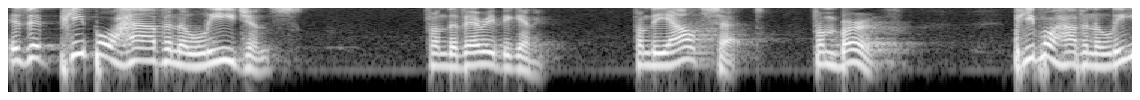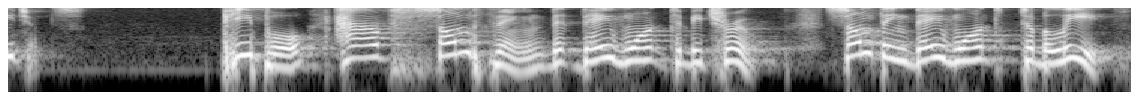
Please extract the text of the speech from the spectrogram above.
is that people have an allegiance from the very beginning, from the outset, from birth. People have an allegiance. People have something that they want to be true, something they want to believe.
